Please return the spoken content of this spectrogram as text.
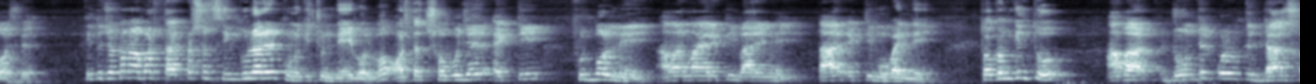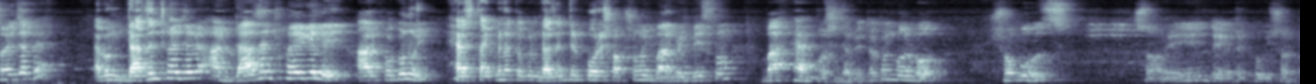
বসবে। কিন্তু যখন আবার থার্ড পার্সন সিঙ্গুলারের কোনো কিছু নেই বলব, অর্থাৎ সবুজের একটি ফুটবল নেই, আমার মায়ের একটি বাড়ি নেই, তার একটি মোবাইল নেই, তখন কিন্তু আবার ডোন্টের পরিবর্তে ডাজ হয়ে যাবে এবং ডাজেন্ট হয়ে যাবে, আর ডাজেন্ট হয়ে গেলেই আর কখনোই হ্যাজ থাকবে না, তখন ডাজেন্টের পরে সবসময় বারবার বেস ফর্ম বা হ্যাভ বসে যাবে। তখন বলব, সবুজ সরি জায়গাটা খুবই short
